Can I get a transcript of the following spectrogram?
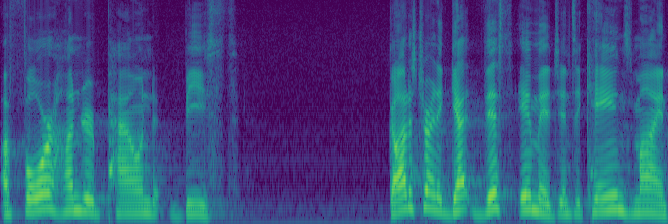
a 400 pound beast God is trying to get this image into Cain's mind.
